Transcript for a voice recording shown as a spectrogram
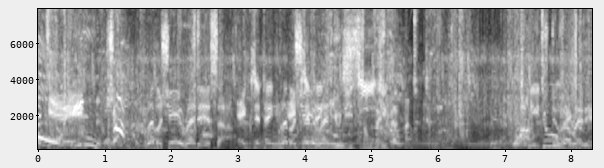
Fall in! Shot! Trebuchet ready, sir. Exiting, Trebuchet ready. You need something. equipment. Need tools are ready.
